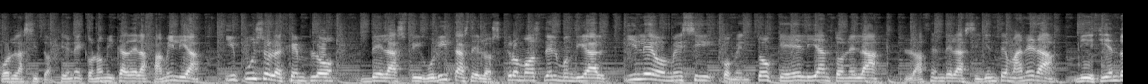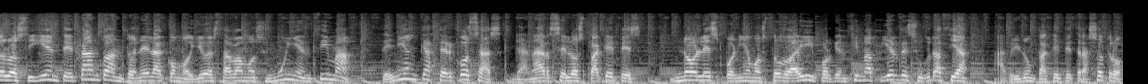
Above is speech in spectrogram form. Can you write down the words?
por la situación económica de la familia y puso el ejemplo de las figuritas de los cromos del mundial y Leo Messi comentó que él y Antonella lo hacen de la siguiente manera lo siguiente tanto Antonella como yo estábamos muy encima. Tenían que hacer cosas ganarse los paquetes. No les poníamos todo ahí porque encima pierde su gracia abrir un paquete tras otro,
